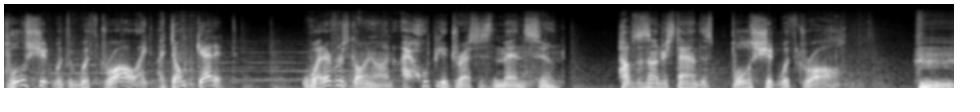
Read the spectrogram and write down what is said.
bullshit with the withdrawal, I, I don't get it. Whatever's going on, I hope he addresses the men soon. Helps us understand this bullshit withdrawal. Hmm.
